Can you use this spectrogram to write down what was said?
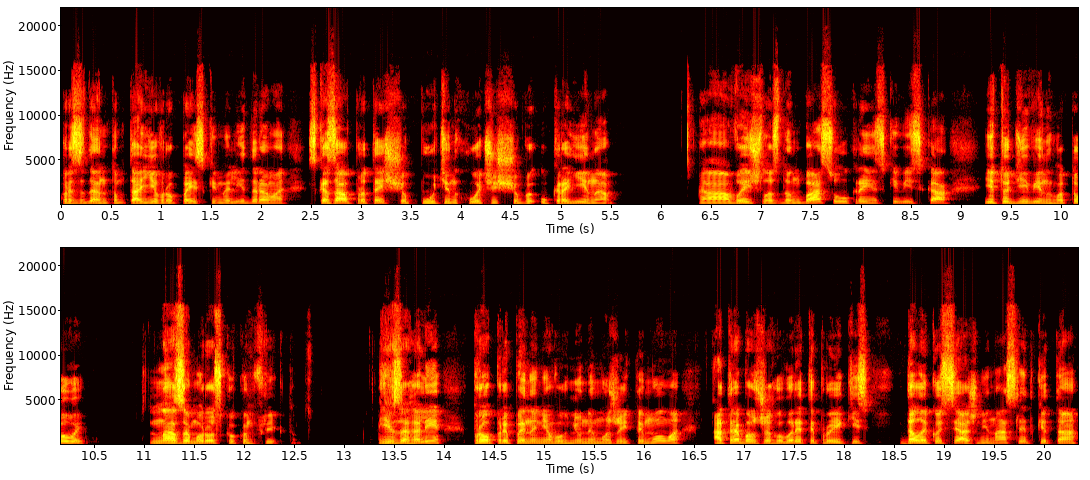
президентом та європейськими лідерами сказав про те, що Путін хоче, щоб Україна а, вийшла з Донбасу, українські війська, і тоді він готовий на заморозку конфлікту. І, взагалі, про припинення вогню не може йти мова, а треба вже говорити про якісь далекосяжні наслідки та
